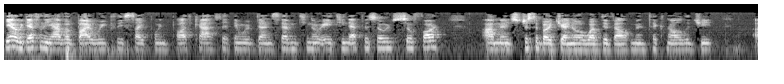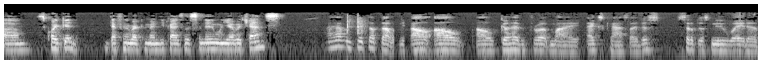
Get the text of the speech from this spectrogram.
Yeah, we definitely have a bi-weekly SitePoint podcast. I think we've done 17 or 18 episodes so far. Um, it's just about general web development technology um, it's quite good. Definitely recommend you guys listen in when you have a chance. I haven't picked up that one. I'll I'll I'll go ahead and throw up my XCast. I just set up this new way to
